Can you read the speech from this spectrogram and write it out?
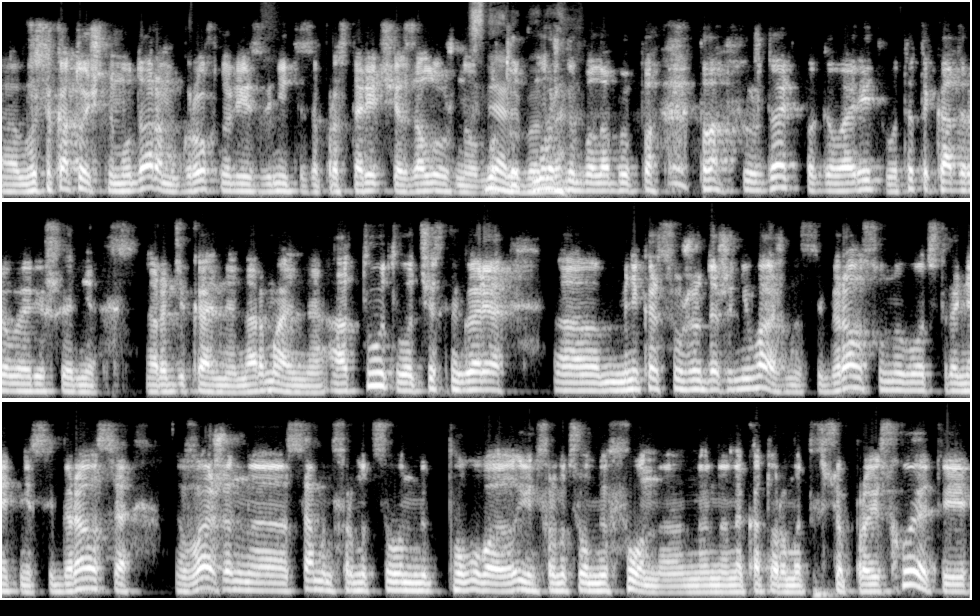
Э, высокоточным ударом грохнули, извините за просторечие, Залужного. Сняли вот тут бы, можно да. было бы по пообсуждать, поговорить. Вот это кадровое решение радикальное, нормальное. А тут, вот, честно говоря, э, мне кажется, уже даже не важно, собирался он его отстранять, не собирался. Важен э, сам информационный, информационный фон, на, на, на котором это все происходит. И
